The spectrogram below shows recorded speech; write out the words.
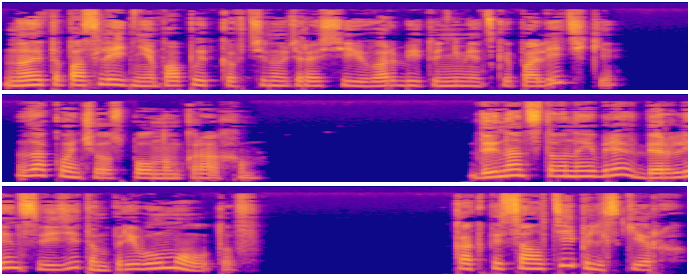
Но эта последняя попытка втянуть Россию в орбиту немецкой политики закончилась полным крахом. 12 ноября в Берлин с визитом прибыл Молотов. Как писал Типельскирх,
